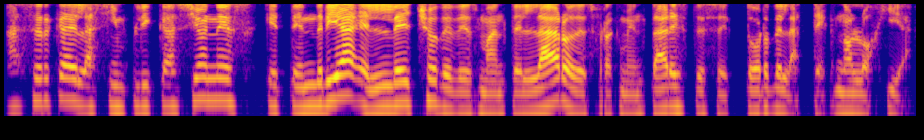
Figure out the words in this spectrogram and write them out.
acerca de las implicaciones que tendría el hecho de desmantelar o desfragmentar este sector de la tecnología.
